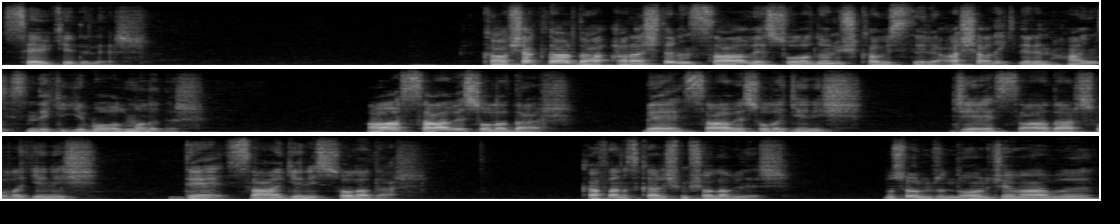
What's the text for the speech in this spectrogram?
sevk edilir. Kavşaklarda araçların sağa ve sola dönüş kavisleri aşağıdakilerin hangisindeki gibi olmalıdır? A. Sağ ve sola dar. B. Sağ ve sola geniş. C. Sağa dar sola geniş. D. Sağa geniş sola dar. Kafanız karışmış olabilir. Bu sorumuzun doğru cevabı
